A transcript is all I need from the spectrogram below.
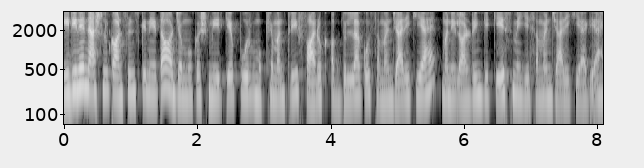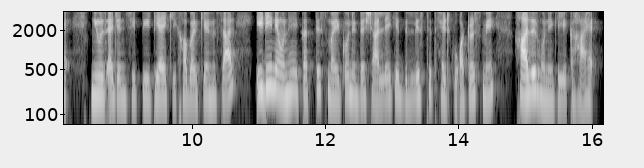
ईडी ने नेशनल कॉन्फ्रेंस के नेता और जम्मू कश्मीर के पूर्व मुख्यमंत्री फारूक अब्दुल्ला को समन जारी किया है। मनी लॉन्ड्रिंग के केस में ये समन जारी किया गया है। न्यूज़ एजेंसी पीटीआई की खबर के अनुसार, ईडी ने उन्हें 31 मई को निदेशालय के दिल्ली स्थित हेडक्वार्टर्स में हाजिर होने के लिए कहा है।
